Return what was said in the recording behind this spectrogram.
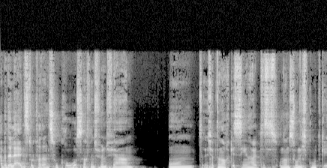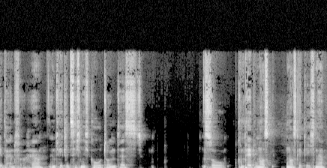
aber der Leidensdruck war dann zu groß nach den fünf Jahren. Und ich habe dann auch gesehen halt, dass es unserem Sohn nicht gut geht einfach. Ja. Entwickelt sich nicht gut und ist so komplett unaus unausgeglichen. Ja.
